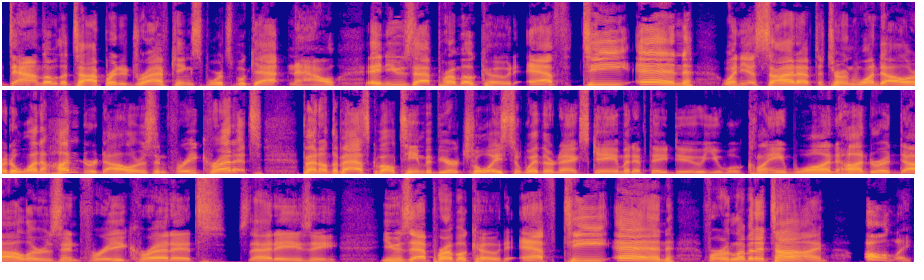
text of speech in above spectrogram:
Download the top-rated DraftKings Sportsbook app now and use that promo code FTN when you sign up to turn $1 to $100 in free credits. Bet on the basketball team of your choice to win their next game, and if they do, you will claim $100 in free credits. It's that easy. Use that promo code FTN for a limited time only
